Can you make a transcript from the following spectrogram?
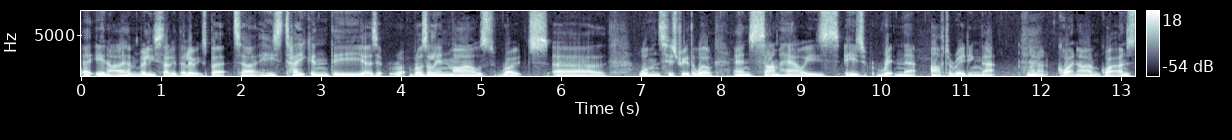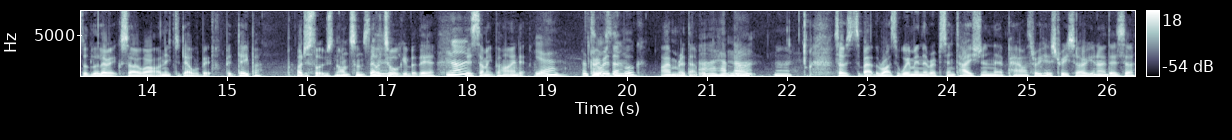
uh, you know, I haven't really studied the lyrics, but uh, he's taken the. Uh, is it Ro- Rosalind Miles wrote uh, "Woman's History of the World," and somehow he's he's written that after reading that. I Hmm. don't quite know. I haven't quite understood the lyrics, so uh, I need to delve a bit bit deeper. I just thought it was nonsense. They were Mm. talking, but there, No. there's something behind it. Yeah. That's Have you read that book? I haven't read that book. I have No. not. No. So it's about the rights of women, their representation, and their power through history. So you know, there's a,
